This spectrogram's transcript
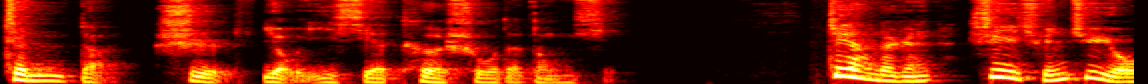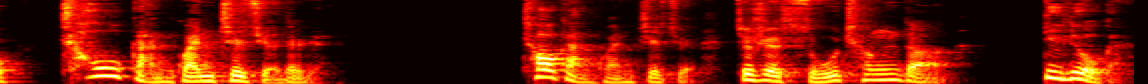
真的是有一些特殊的东西，这样的人是一群具有超感官知觉的人。超感官知觉就是俗称的第六感。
